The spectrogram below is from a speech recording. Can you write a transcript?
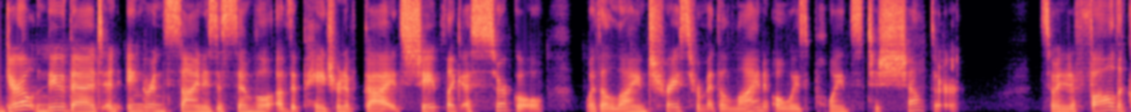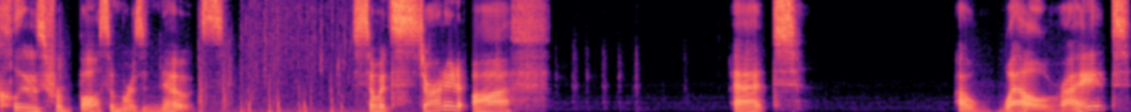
Geralt knew that an Ingren sign is a symbol of the patron of guides, shaped like a circle with a line traced from it. The line always points to shelter. So I need to follow the clues for Baltimore's notes. So it started off at a well, right?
